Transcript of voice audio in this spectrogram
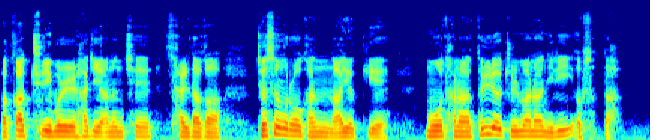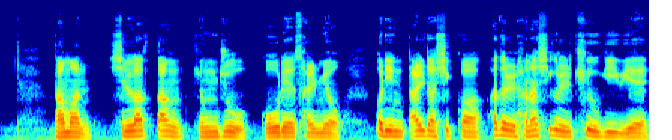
바깥 출입을 하지 않은 채 살다가 저승으로 간 나였기에 무엇 하나 들려줄 만한 일이 없었다. 다만 신라 땅 경주 고을에 살며 어린 딸 자식과 아들 하나씩을 키우기 위해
